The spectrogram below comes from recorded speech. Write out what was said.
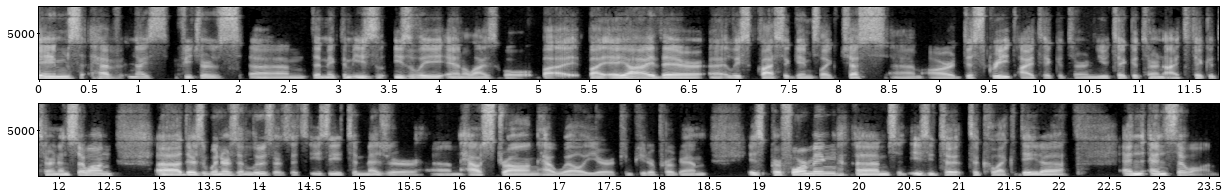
games have nice features um, that make them eas- easily analyzable by by AI. They're uh, at least classic games like chess um, are discrete. I take a turn, you take a turn, I take a turn, and so on. Uh, there's winners and losers. It's easy to measure um, how strong, how well your computer program is performing. Um, it's easy to to collect data and and so on.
